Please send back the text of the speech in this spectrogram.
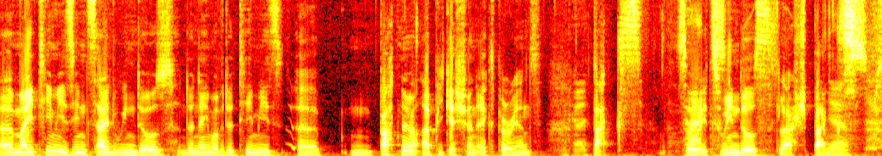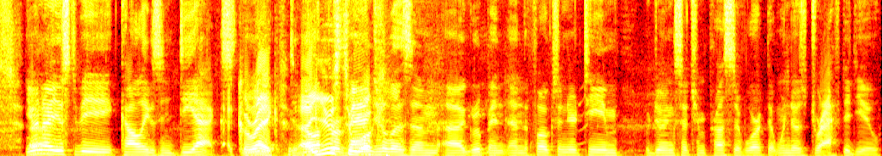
Uh, my team is inside Windows. The name of the team is uh, mm, Partner Application Experience, Okay. PAX. So PAX. it's Windows slash PAX. Yes. You and I Uh, used to be colleagues in DX. correct. I used to work- evangelism uh, group, and, and the folks on your team were doing such impressive work that Windows drafted you.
